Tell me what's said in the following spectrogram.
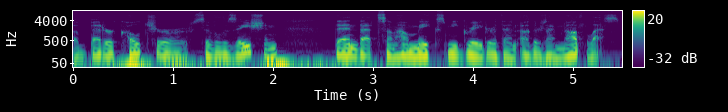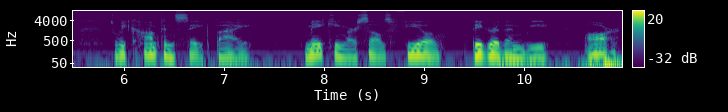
a better culture or civilization, then that somehow makes me greater than others. I'm not less. So we compensate by making ourselves feel bigger than we are.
